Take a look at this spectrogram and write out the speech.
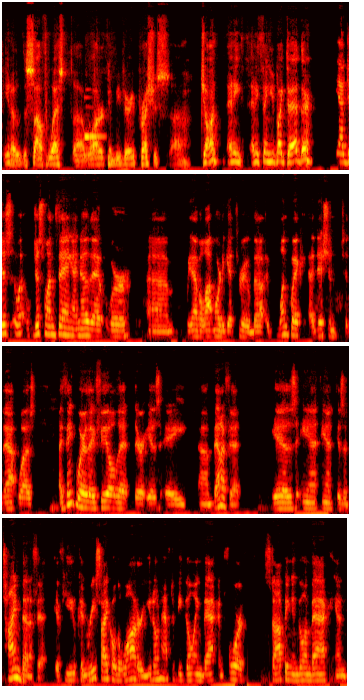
you know, the Southwest, uh, water can be very precious. Uh, John, any anything you'd like to add there? Yeah, just just one thing. I know that we're um, we have a lot more to get through, but uh, one quick addition to that was, I think where they feel that there is a uh, benefit is in, in, is a time benefit. If you can recycle the water, you don't have to be going back and forth, stopping and going back and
